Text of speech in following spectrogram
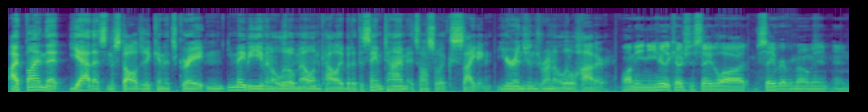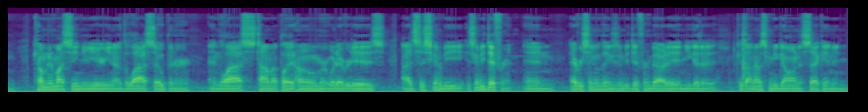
I find that yeah, that's nostalgic and it's great and maybe even a little melancholy, but at the same time, it's also exciting. Your engine's running a little hotter. Well, I mean, you hear the coaches say it a lot, savor every moment, and coming into my senior year, you know, the last opener and the last time I play at home or whatever it is, it's just gonna be it's gonna be different, and every single thing is gonna be different about it, and you gotta because I know it's gonna be gone in a second, and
